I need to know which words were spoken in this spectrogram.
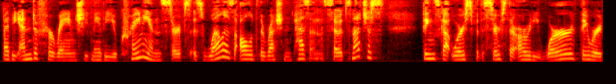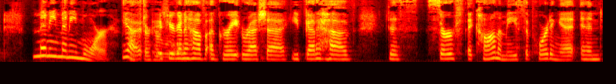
By the end of her reign, she'd made the Ukrainian serfs as well as all of the Russian peasants. So it's not just things got worse for the serfs there already were. They were many, many more Yeah, after her if you're rule. going to have a great Russia, you've got to have this serf economy supporting it and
